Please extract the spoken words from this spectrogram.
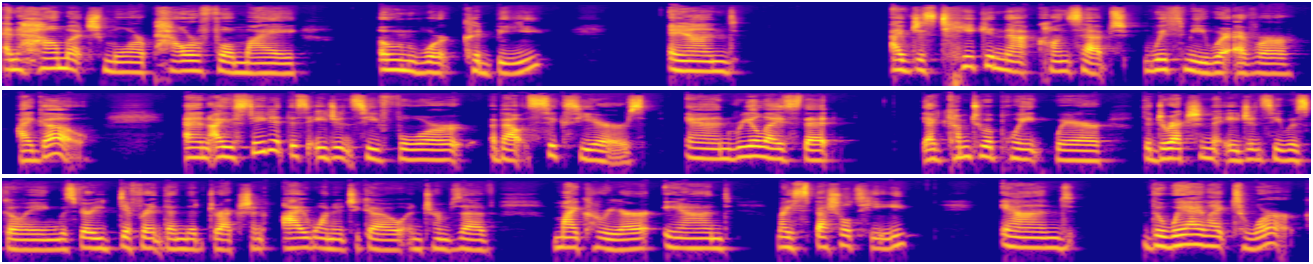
and how much more powerful my own work could be. And I've just taken that concept with me wherever I go. And I stayed at this agency for about six years and realized that I'd come to a point where the direction the agency was going was very different than the direction I wanted to go in terms of my career and my specialty and the way I like to work,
